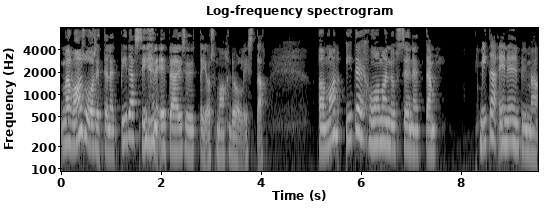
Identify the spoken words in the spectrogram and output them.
mä vaan suosittelen, että pidä siihen etäisyyttä, jos mahdollista. Mä oon itse huomannut sen, että mitä enempi mä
